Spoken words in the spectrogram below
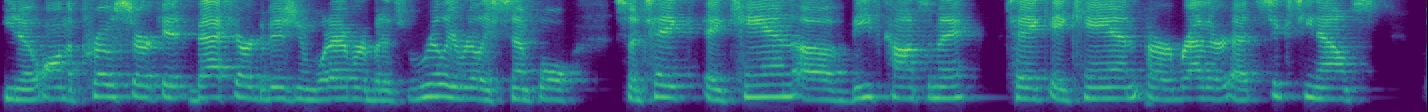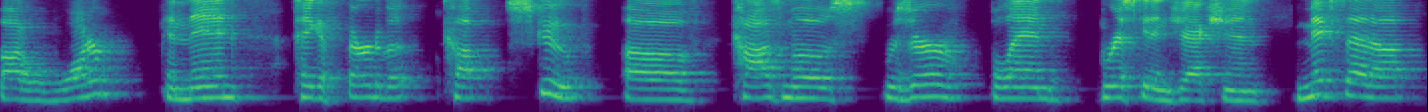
you know, on the pro circuit, backyard division, whatever, but it's really, really simple. So take a can of beef consomme, take a can, or rather at 16 ounce bottle of water, and then take a third of a cup scoop of Kosmo's Reserve Blend brisket injection. Mix that up,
